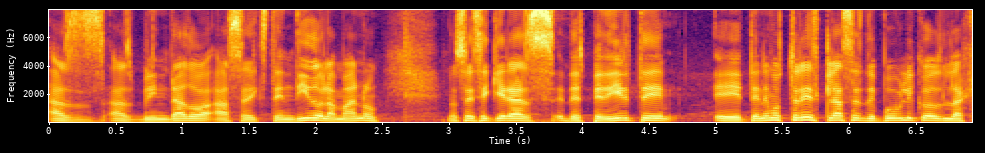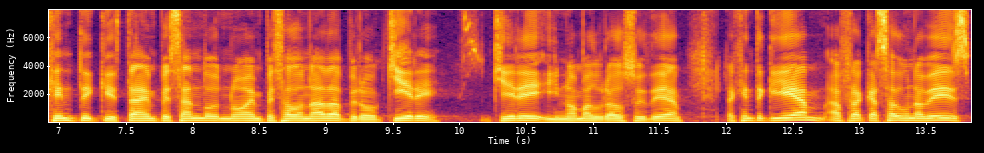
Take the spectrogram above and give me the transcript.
has, brindado, has extendido la mano. No sé si quieras despedirte. Eh, tenemos tres clases de públicos. La gente que está empezando no ha empezado nada, pero quiere, quiere y no ha madurado su idea. La gente que ya ha fracasado una vez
